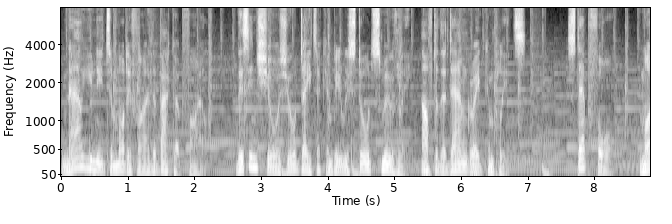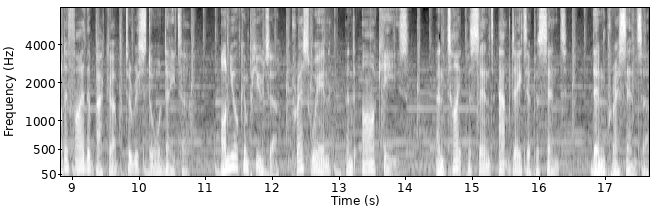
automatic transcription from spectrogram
Now you need to modify the backup file. This ensures your data can be restored smoothly after the downgrade completes. Step 4. Modify the backup to restore data. On your computer, press Win and R keys and type %appdata then press Enter.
